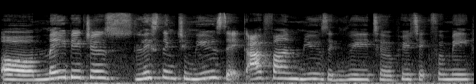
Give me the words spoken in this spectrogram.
or maybe just listening to music. I find music really therapeutic for me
